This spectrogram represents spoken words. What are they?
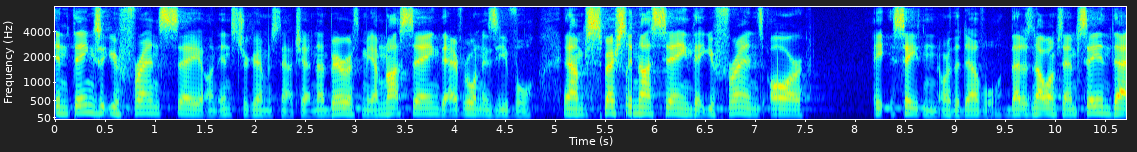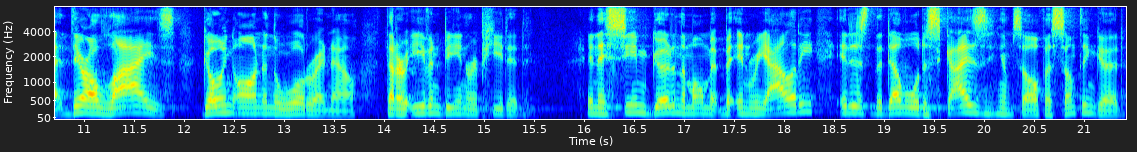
in things that your friends say on Instagram and Snapchat. Now, bear with me. I'm not saying that everyone is evil. And I'm especially not saying that your friends are Satan or the devil. That is not what I'm saying. I'm saying that there are lies going on in the world right now that are even being repeated. And they seem good in the moment, but in reality, it is the devil disguising himself as something good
